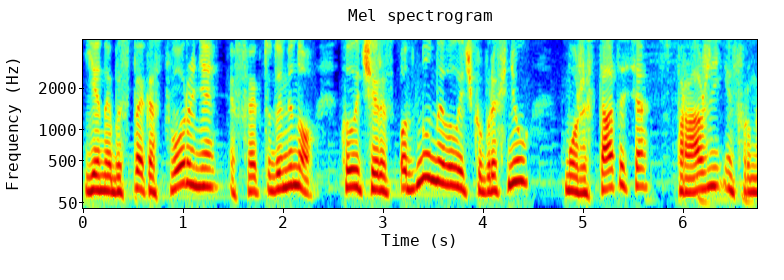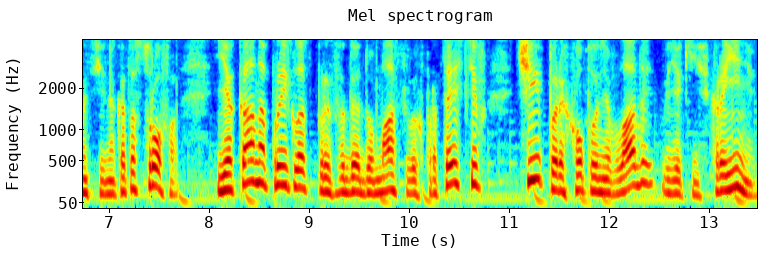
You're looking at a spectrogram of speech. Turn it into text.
є небезпека створення ефекту доміно, коли через одну невеличку брехню може статися справжня інформаційна катастрофа, яка, наприклад, призведе до масових протестів чи перехоплення влади в якійсь країні.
